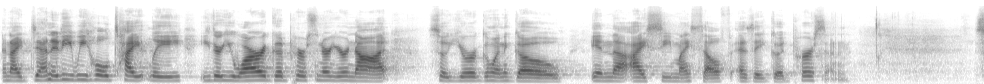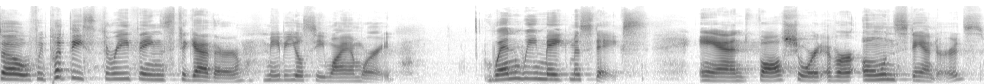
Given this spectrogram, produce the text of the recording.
An identity we hold tightly, either you are a good person or you're not, so you're going to go in the I see myself as a good person. So if we put these three things together, maybe you'll see why I'm worried. When we make mistakes and fall short of our own standards,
